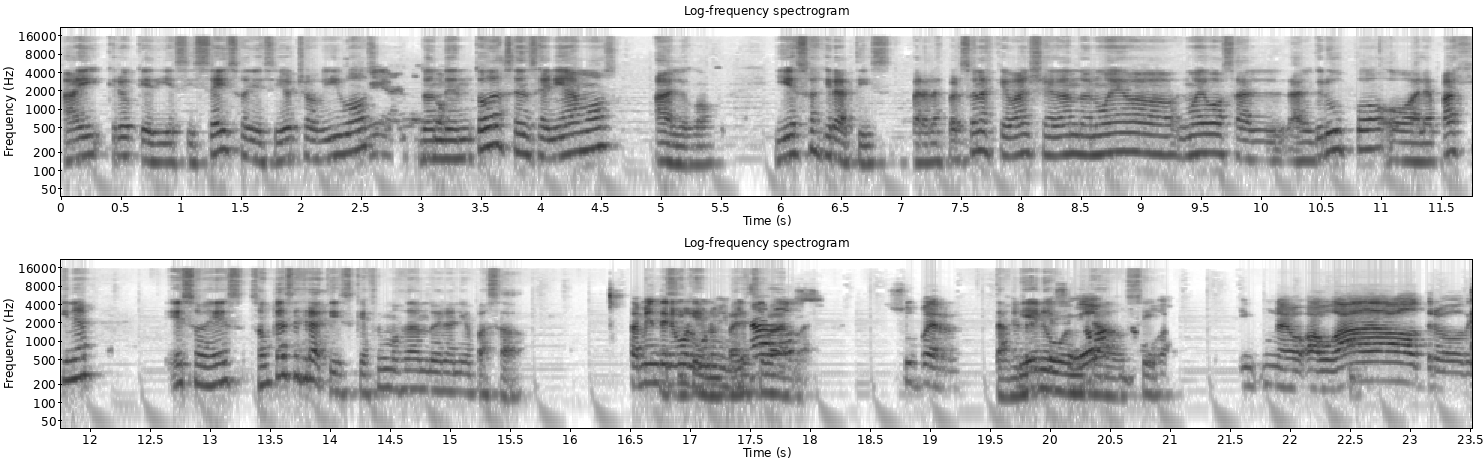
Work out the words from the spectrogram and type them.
hay creo que 16 o 18 vivos, donde en todas enseñamos algo. Y eso es gratis. Para las personas que van llegando nuevos al, al grupo o a la página, eso es, son clases gratis que fuimos dando el año pasado. También tenemos algunos invitados, súper También hubo invitados, sí. Una abogada, otro de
